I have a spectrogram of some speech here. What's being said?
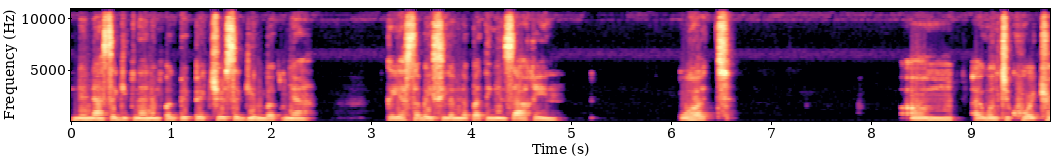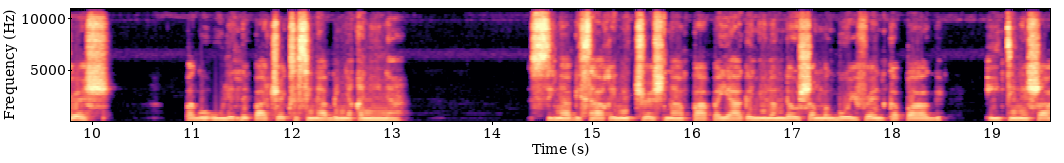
na nasa gitna ng pagpipicture sa gimbap niya. Kaya sabay silang napatingin sa akin. What? Um, I want to court Trish. Pag-uulit ni Patrick sa sinabi niya kanina. Sinabi sa akin ni Trish na papayagan niyo lang daw siyang mag-boyfriend kapag 18 na siya.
